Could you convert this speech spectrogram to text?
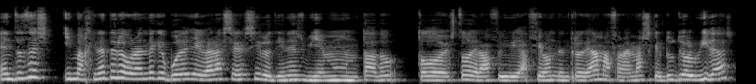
entonces, imagínate lo grande que puede llegar a ser si lo tienes bien montado todo esto de la afiliación dentro de Amazon. Además, que tú te olvidas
